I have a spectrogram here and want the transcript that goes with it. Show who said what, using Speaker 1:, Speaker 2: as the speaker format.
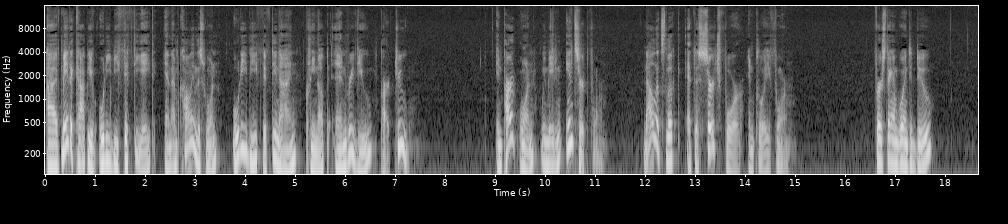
Speaker 1: I've made a copy of ODB 58 and I'm calling this one ODB 59 Cleanup and Review Part 2. In Part 1, we made an insert form. Now let's look at the search for employee form. First thing I'm going to do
